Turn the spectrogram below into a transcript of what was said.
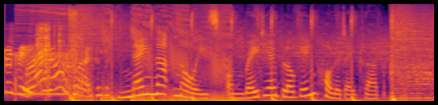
Kidding me. Right on. Name that noise on Radio Blogging Holiday Club.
